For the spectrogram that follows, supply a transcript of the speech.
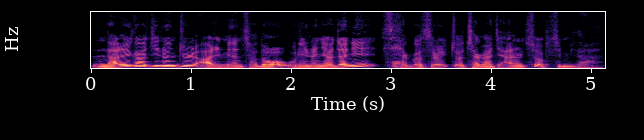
낡아지는 줄 알면서도 우리는 여전히 새 것을 쫓아가지 않을 수 없습니다.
